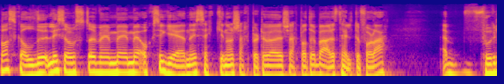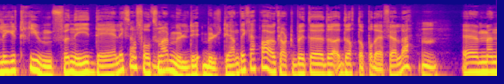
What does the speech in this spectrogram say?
Hva skal du liksom stå med, med, med oksygenet i sekken og skjerper til, skjerper til å bære teltet for deg? Eh, Hvor ligger triumfen i det? liksom? Folk som er multi, multihandikappa, har jo klart å bli eh, dratt opp på det fjellet. Mm. Men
